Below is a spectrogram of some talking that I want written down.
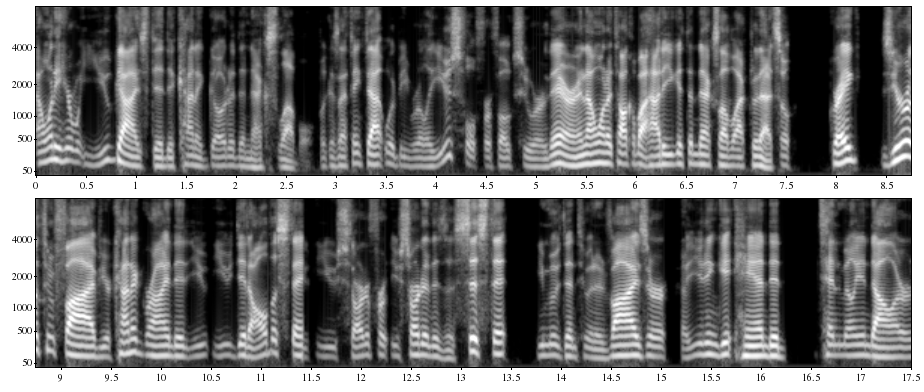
I want to hear what you guys did to kind of go to the next level because I think that would be really useful for folks who are there. And I want to talk about how do you get to the next level after that. So, Greg, zero through five, you're kind of grinded. You you did all the stuff. You started for you started as assistant you moved into an advisor, uh, you didn't get handed $10 million or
